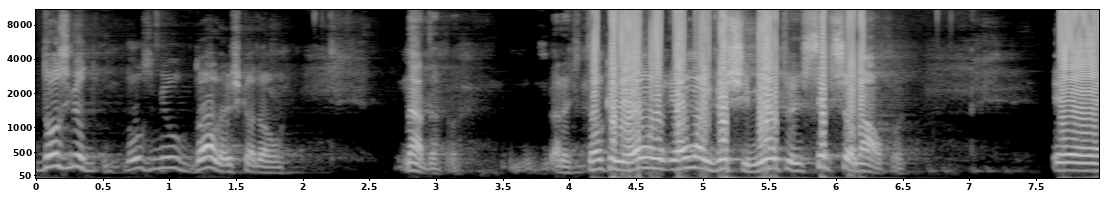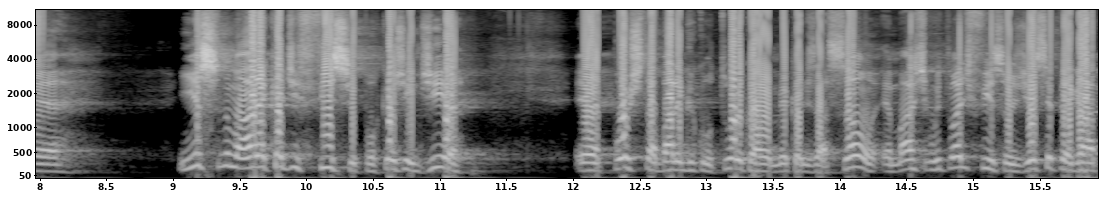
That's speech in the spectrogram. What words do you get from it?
12 mil, 12 mil dólares cada um. Nada. Pô. Então, quer dizer, é um, é um investimento excepcional. Pô. É, isso numa área que é difícil, porque hoje em dia é, posto de trabalho agricultura com a mecanização é mais, muito mais difícil. Hoje em dia, você pegar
